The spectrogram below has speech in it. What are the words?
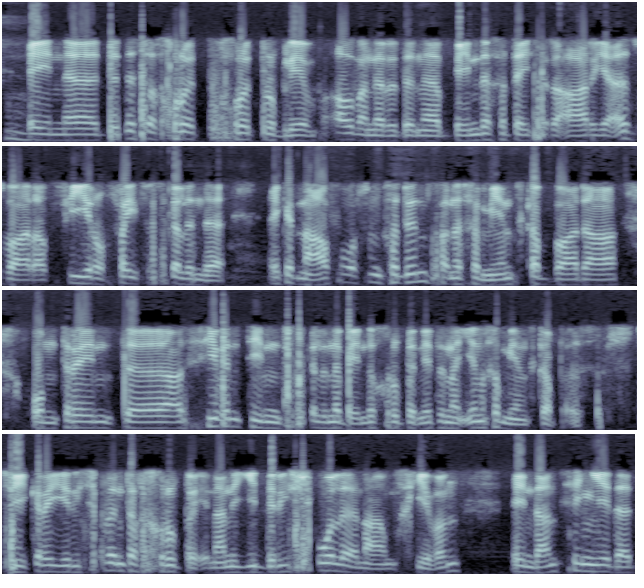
Hmm. En uh dit is 'n groot groot probleem veral wanneer dit in 'n bende geteisterde area is waar daar 4 of 5 verskillende ek het navorsing gedoen van 'n gemeenskap waar daar omtrent uh 17 verskillende bendegroepe net in 'n een gemeenskap is. So jy kry hierdie splintergroepe en dan het jy drie skole in 'n omgewing en dan sien jy dat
